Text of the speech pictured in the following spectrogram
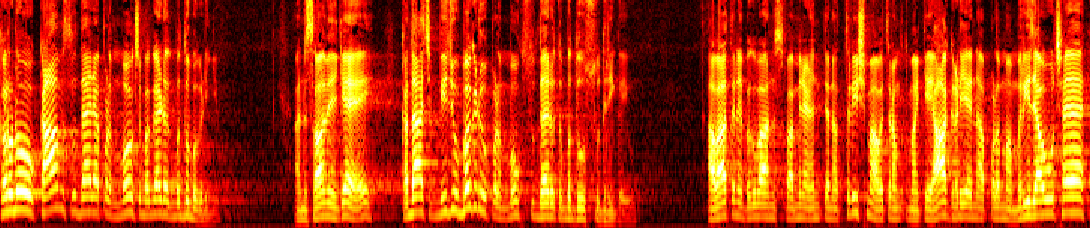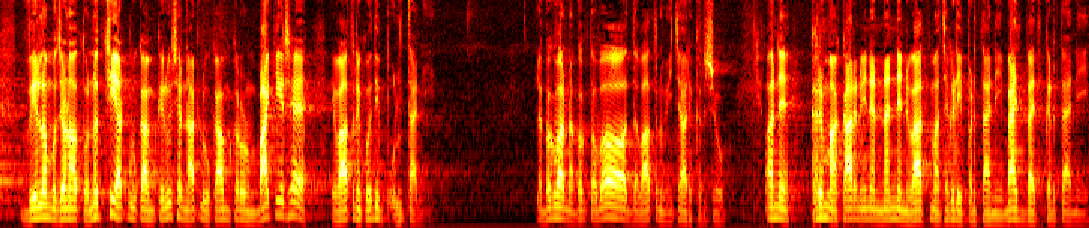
કરોડો કામ સુધાર્યા પણ મોક્ષ બગાડ્યો બધું બગડી ગયું. અને સ્વામી કહે, કદાચ બીજું બગડ્યું, પણ મોક્ષ સુધાર્યું તો બધું સુધરી ગયું. આ વાતને ભગવાન સ્વામિનારાયણ અંત્યના ત્રીસમાં વચનામૃતમાં કે આ ઘડીએના પળમાં મરી જવું છે, વિલંબ જણાતો નથી, આટલું કામ કર્યું છે ને આટલું કામ કરવાનું બાકી છે. એ વાતને કોઈ ભૂલતા નહીં. એટલે ભગવાનના ભક્તો બધા વાતનો વિચાર કરજો. અને ઘરમાં કારણ વિના નાની વાતમાં ઝઘડી પડતા નહીં બાદ બાદ કરતા નહીં.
